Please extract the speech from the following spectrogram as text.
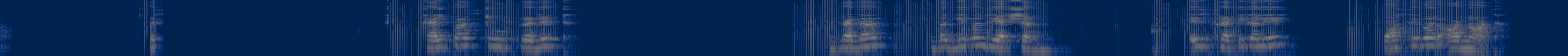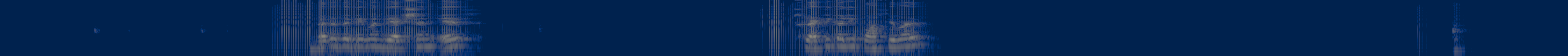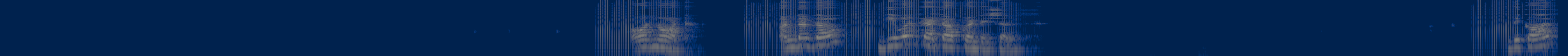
help us to predict whether the given reaction is theoretically possible or not. Whether the given reaction is theoretically possible or not under the given set of conditions. Because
